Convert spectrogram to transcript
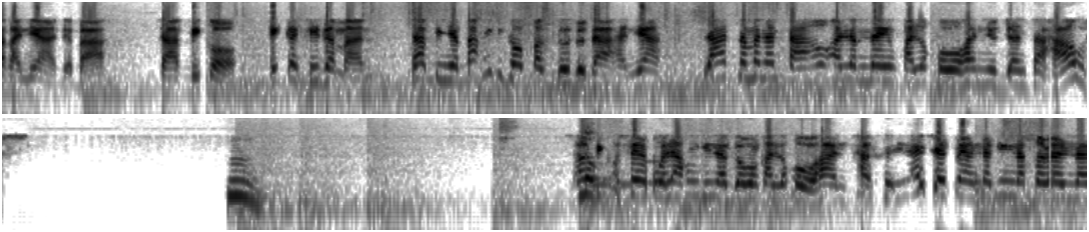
sa kanya, di ba? Sabi ko, eh kasi naman, sabi niya, bakit ikaw pagdududahan niya? Lahat naman ng tao alam na yung kalokohan niyo dyan sa house. Hmm. Sabi ko, sir, wala akong ginagawang kalokohan. Sabi, ay, syempre, ang naging natural na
